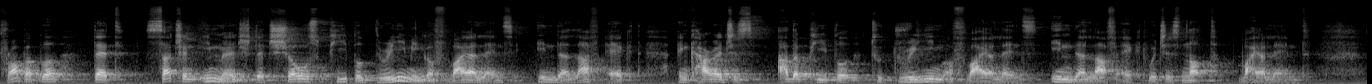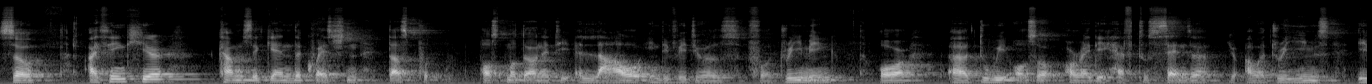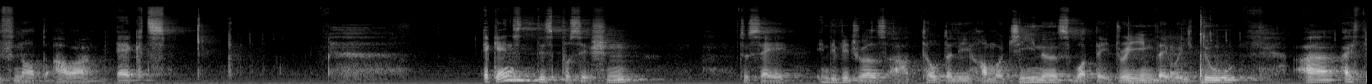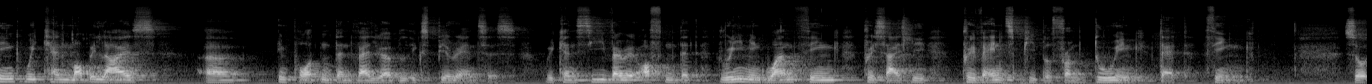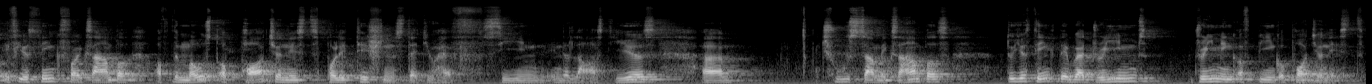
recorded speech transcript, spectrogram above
probable that such an image that shows people dreaming of violence in their love act encourages other people to dream of violence in their love act, which is not violent? So I think here comes again the question does postmodernity allow individuals for dreaming, or uh, do we also already have to censor our dreams, if not our acts? Against this position, to say individuals are totally homogeneous, what they dream, they will do, uh, I think we can mobilize uh, important and valuable experiences. We can see very often that dreaming one thing precisely prevents people from doing that thing. So if you think, for example, of the most opportunist politicians that you have seen in the last years, um, choose some examples. Do you think they were dreams, dreaming of being opportunists?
